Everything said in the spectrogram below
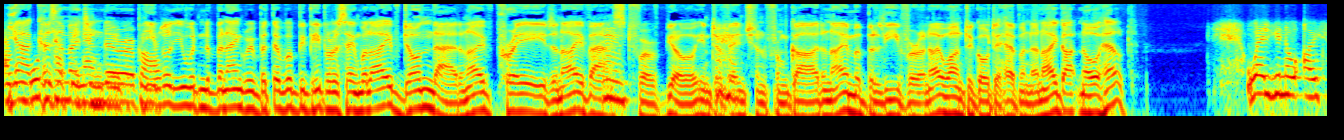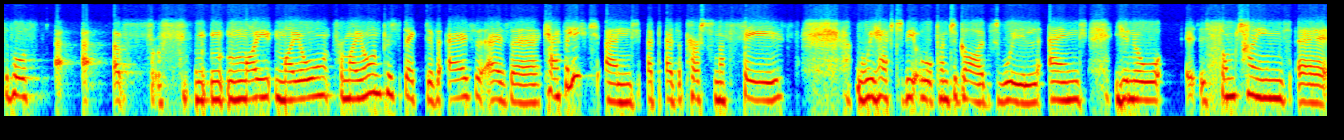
and yeah, because imagine there are with God. people you wouldn't have been angry, but there would be people who are saying, "Well, I've done that, and I've prayed, and I've Mm. asked for you know intervention from God, and I'm a believer, and I want to go to heaven, and I got no help." Well, you know, I suppose uh, uh, uh, f- f- m- my my own from my own perspective as a- as a Catholic and a, as a person of faith, we have to be open to God's will, and you know. Sometimes, uh,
